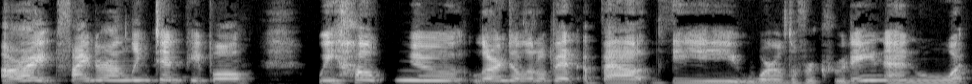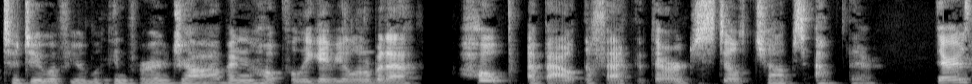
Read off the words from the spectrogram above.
All right, find her on LinkedIn, people. We hope you learned a little bit about the world of recruiting and what to do if you're looking for a job, and hopefully gave you a little bit of hope about the fact that there are still jobs out there. There's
